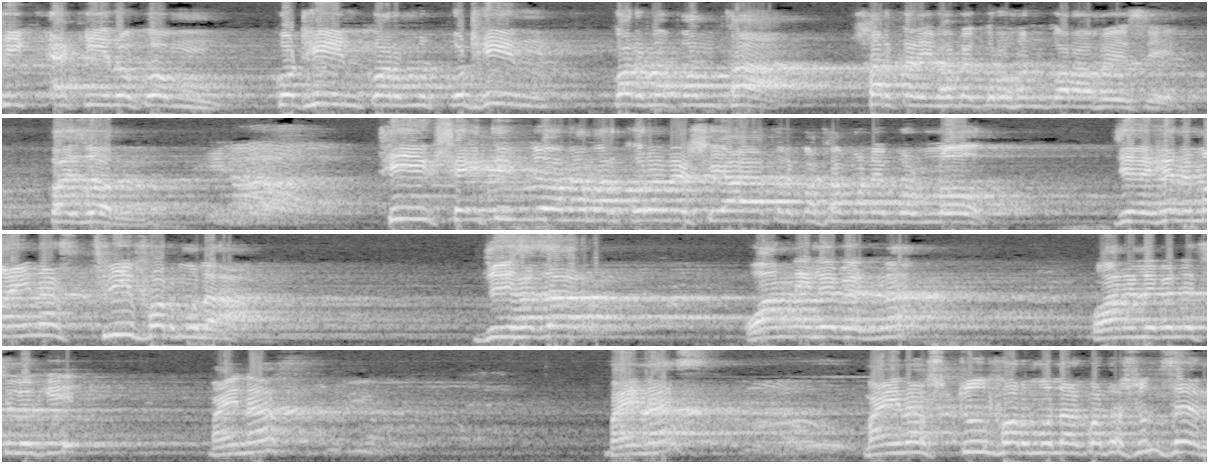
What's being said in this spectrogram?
ঠিক একই রকম কঠিন কর্ম, কঠিন কর্মপন্থা সরকারিভাবে গ্রহণ করা হয়েছে। কয়জন? ঠিক সেই তিনজন আমার কোরআনের সেই আয়াতের কথা মনে পড়ল যে এখানে মাইনাস থ্রি ফর্মুলা দুই হাজার ওয়ান ইলেভেন না? ওয়ান ইলেভেনে ছিল কি? মাইনাস মাইনাস মাইনাস টু ফর্মুলার কথা শুনছেন?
